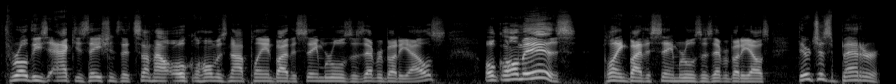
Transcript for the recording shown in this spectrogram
throw these accusations that somehow Oklahoma is not playing by the same rules as everybody else. Oklahoma is playing by the same rules as everybody else. They're just better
